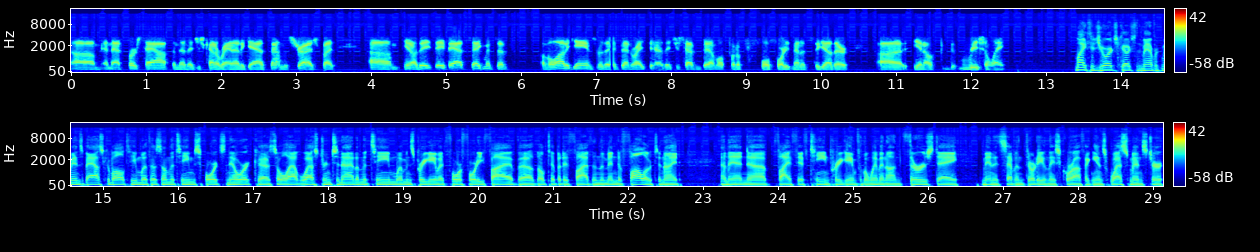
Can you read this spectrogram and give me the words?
um, in that first half, and then they just kind of ran out of gas down the stretch. But um, you know they they've had segments of of a lot of games where they've been right there. They just haven't been able to put a full 40 minutes together. Uh, you know, recently. Mike DeGeorge, coach of the Maverick men's basketball team, with us on the Team Sports Network. Uh, so we'll have Western tonight on the team. Women's pregame at 4:45. Uh, they'll tip it at five. Then the men to follow tonight, and then 5:15 uh, pregame for the women on Thursday men at 7.30 when they score off against Westminster.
